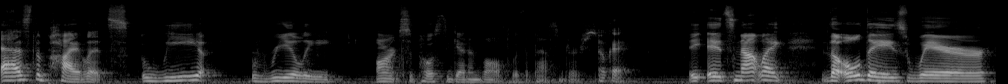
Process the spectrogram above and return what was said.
As the pilots, we really aren't supposed to get involved with the passengers. Okay. It's not like the old days where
